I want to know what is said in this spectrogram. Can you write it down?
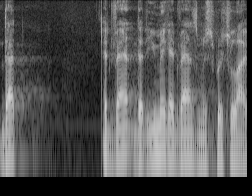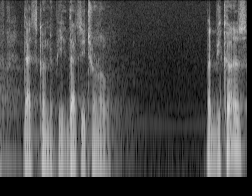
that advan- that you make advancement in spiritual life, that's going to be that's eternal. But because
